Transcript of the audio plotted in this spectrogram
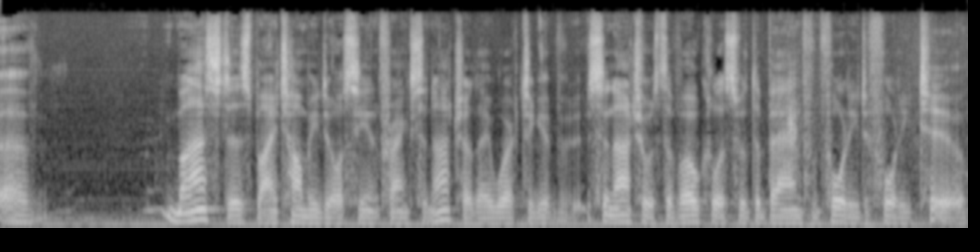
uh, Masters by Tommy Dorsey and Frank Sinatra. They worked together. Sinatra was the vocalist with the band from 40 to 42.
